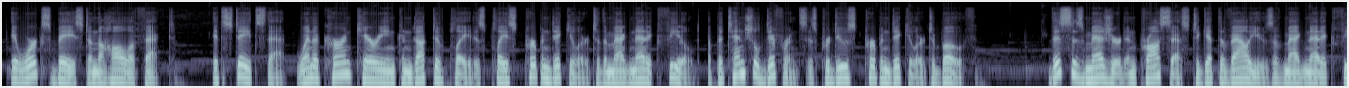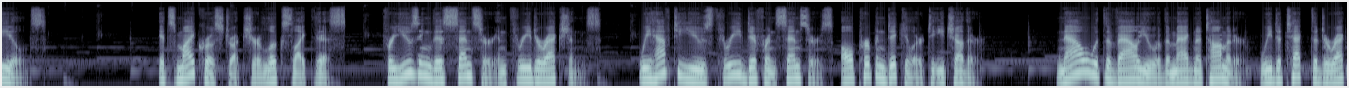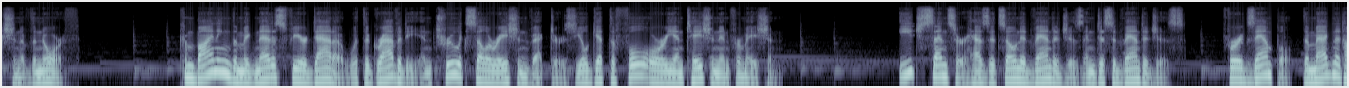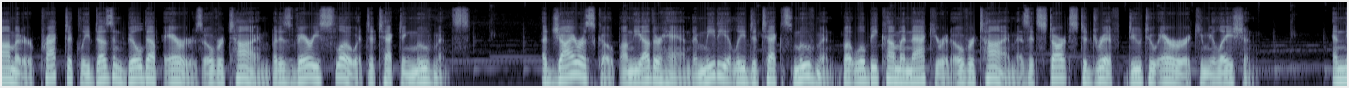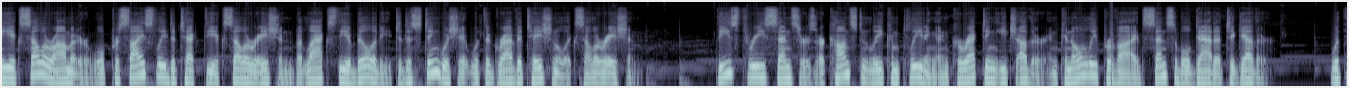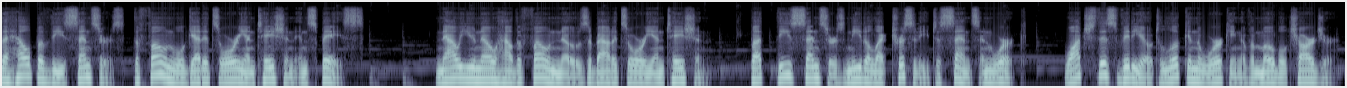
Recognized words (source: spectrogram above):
It works based on the Hall effect. It states that, when a current-carrying conductive plate is placed perpendicular to the magnetic field, a potential difference is produced perpendicular to both. This is measured and processed to get the values of magnetic fields. Its microstructure looks like this. For using this sensor in three directions, we have to use three different sensors, all perpendicular to each other. Now with the value of the magnetometer, we detect the direction of the north. Combining the magnetometer data with the gravity and true acceleration vectors you'll get the full orientation information. Each sensor has its own advantages and disadvantages. For example, the magnetometer practically doesn't build up errors over time but is very slow at detecting movements. A gyroscope on the other hand immediately detects movement but will become inaccurate over time as it starts to drift due to error accumulation and the accelerometer will precisely detect the acceleration but lacks the ability to distinguish it with the gravitational acceleration. These three sensors are constantly completing and correcting each other and can only provide sensible data together. With the help of these sensors, the phone will get its orientation in space. Now you know how the phone knows about its orientation. But, these sensors need electricity to sense and work. Watch this video to look in the working of a mobile charger.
